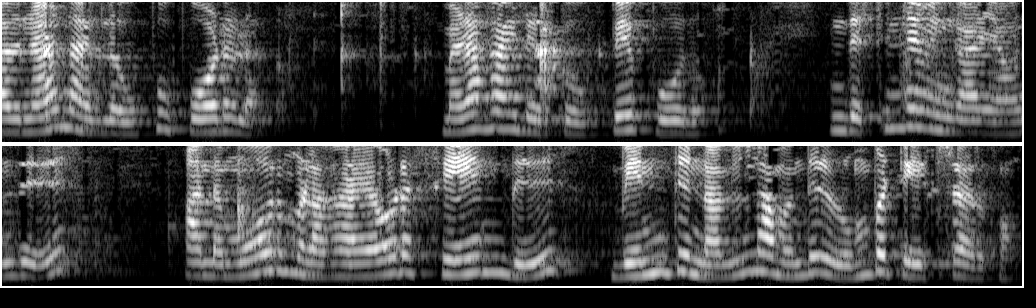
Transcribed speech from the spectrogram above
அதனால் நான் இதில் உப்பு போடலை. மிளகாயில் இருக்க உப்பே போதும். இந்த சின்ன வெங்காயம் வந்து அந்த மோர் மிளகாயோட சேர்ந்து வெந்து நல்லா வந்து ரொம்ப டேஸ்ட்டாக இருக்கும்.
